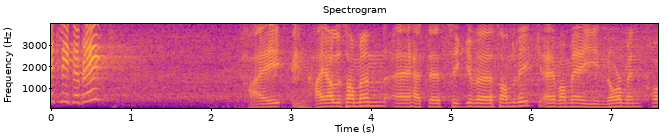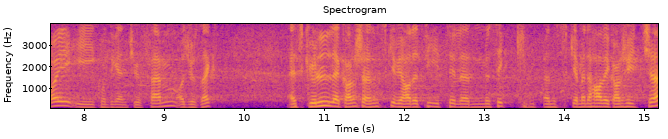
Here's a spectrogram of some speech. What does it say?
et lite øyeblikk. Hei. Hei, alle sammen. Jeg heter Sigve Sandvik. Jeg var med i Norman Coy i kontingent 25 og 26. Jeg skulle kanskje ønske vi hadde tid til en musikkønske, men det har vi kanskje ikke.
